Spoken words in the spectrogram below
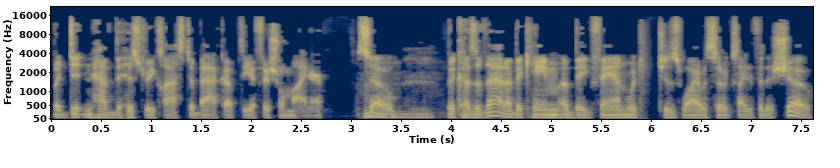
but didn't have the history class to back up the official minor. So, mm. because of that, I became a big fan, which is why I was so excited for this show.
